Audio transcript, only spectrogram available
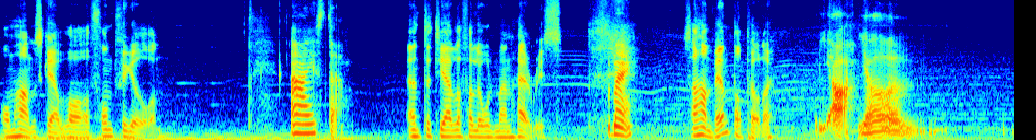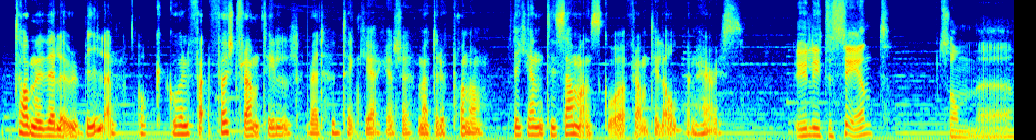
Om han ska vara frontfiguren. Ja, ah, just det. Inte till i alla fall Old Man Harris. Nej. Så han väntar på dig. Ja, jag tar mig väl ur bilen och går väl först fram till Red Hood tänker jag kanske. Möter upp honom. Vi kan tillsammans gå fram till Old Man Harris. Det är ju lite sent som eh,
